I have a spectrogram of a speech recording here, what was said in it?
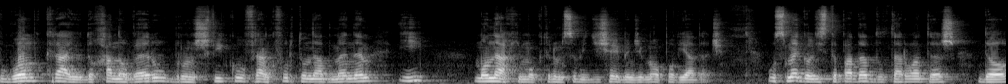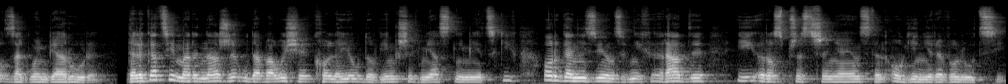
w głąb kraju do Hanoweru, Brunszwiku, Frankfurtu nad Menem i Monachium, o którym sobie dzisiaj będziemy opowiadać. 8 listopada dotarła też do Zagłębia Rury. Delegacje marynarzy udawały się koleją do większych miast niemieckich, organizując w nich rady i rozprzestrzeniając ten ogień rewolucji.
